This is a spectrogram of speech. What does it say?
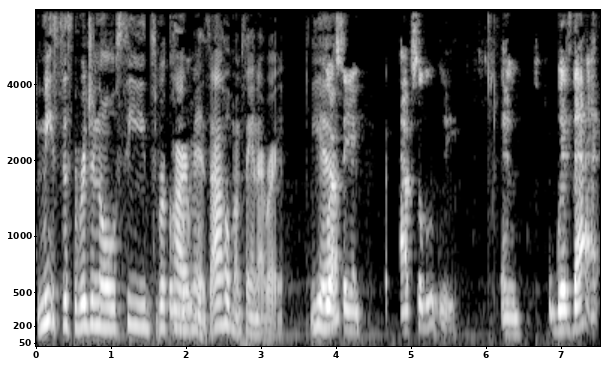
meets the original seeds requirements. I hope i'm saying that right. Yeah. you're saying absolutely. And with that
